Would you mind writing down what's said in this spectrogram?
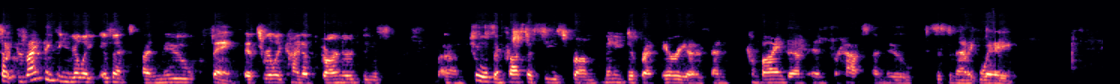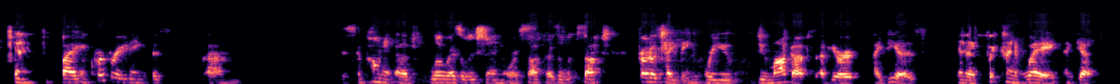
so design thinking really isn't a new thing. It's really kind of garnered these um, tools and processes from many different areas and combined them in perhaps a new systematic way and by incorporating this um, this component of low resolution or soft resolu soft prototyping, where you do mock-ups of your ideas in a quick kind of way and get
